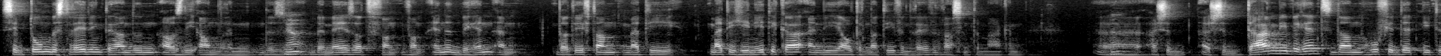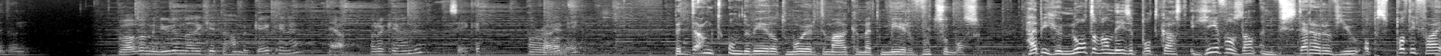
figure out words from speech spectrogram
symptoombestrijding te gaan doen als die anderen. Dus Ja. bij mij is dat van, van in het begin en dat heeft dan met die, met die genetica en die alternatieve druivenrassen te maken. Eh, Ja. als, je, als je daarmee begint, dan hoef je dit niet te doen. Wel, ben benieuwd om dat een keer te gaan bekijken, hè? Ja, Wat ik gaan doen. zeker. Alright. mee. Bedankt om de wereld mooier te maken met meer voedselbossen. Heb je genoten van deze podcast? Geef ons dan een sterrenreview op Spotify,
